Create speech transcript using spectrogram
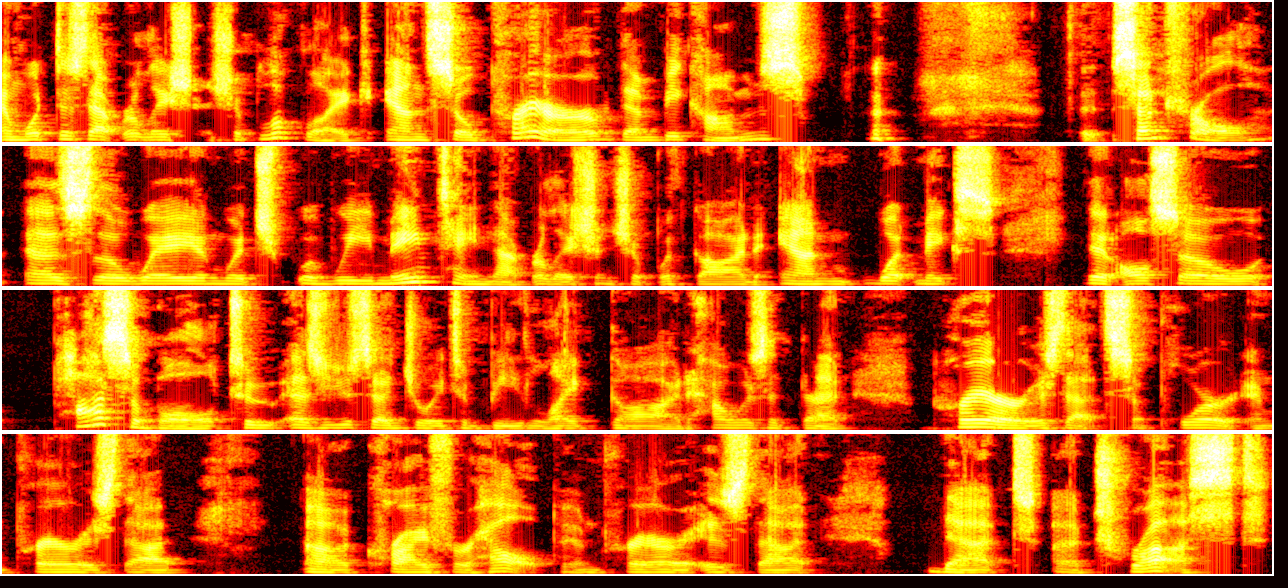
And what does that relationship look like? And so prayer then becomes central as the way in which we maintain that relationship with God and what makes it also possible to, as you said, Joy, to be like God. How is it that prayer is that support and prayer is that uh, cry for help and prayer is that that uh, trust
